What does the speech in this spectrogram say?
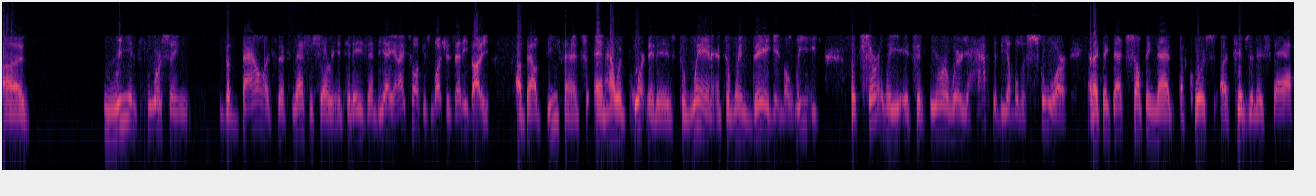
uh, reinforcing the balance that's necessary in today's NBA. And I talk as much as anybody about defense and how important it is to win and to win big in the league. But certainly, it's an era where you have to be able to score, and I think that's something that, of course, uh, Thibs and his staff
